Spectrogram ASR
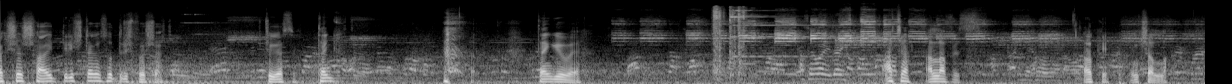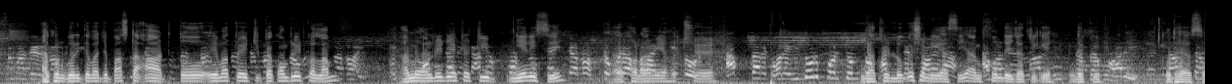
একশো সাঁত্রিশ টাকা ছত্রিশ পয়সা। ঠিক আছে থ্যাংক ইউ থ্যাংক ইউ ভাই। আচ্ছা আচ্ছা আল্লাহ হাফিজ। ওকে ইনশাল্লাহ এখন গড়িতে বাজে পাঁচটা আট তো এইমাত্র এই ট্রিপটা কমপ্লিট করলাম। আমি অলরেডি একটা ট্রিপ নিয়ে নিছি। এখন আমি হচ্ছে যাত্রীর লোকেশন নিয়ে আসি। আমি ফোন দিই যাত্রীকে দেখি কোথায় আছে।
